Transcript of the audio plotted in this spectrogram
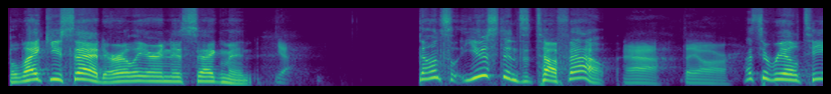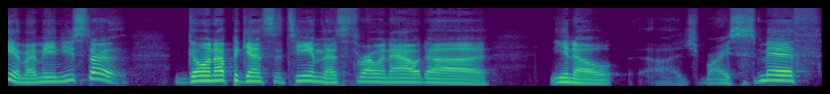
But like you said earlier in this segment, yeah. Don't Houston's a tough out. Yeah, they are. That's a real team. I mean, you start going up against a team that's throwing out, uh, you know, uh, Jabari Smith,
